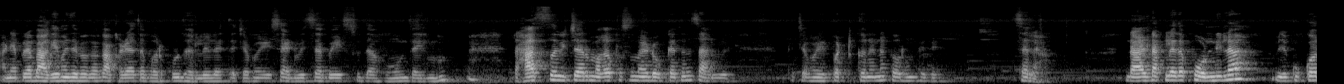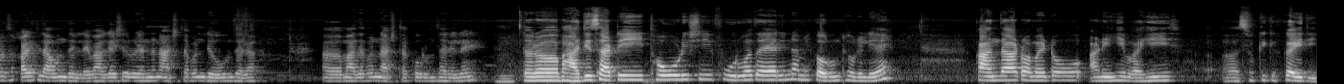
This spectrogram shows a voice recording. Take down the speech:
आणि आपल्या बागेमध्ये बघा काकड्या आता भरपूर धरलेल्या आहेत. त्याच्यामुळे सँडविचचा बेससुद्धा होऊन जाईल मग हाच विचार मगापासून माझ्या डोक्यातून चालू आहे. त्याच्यामुळे पटकन आहे ना करून घेते. चला. डाळ टाकली आता फोडणीला म्हणजे कुकर सकाळीच लावून झालेलं आहे यांना नाश्ता पण देऊन झाला. माझा पण नाश्ता करून झालेला आहे. तर भाजीसाठी थोडीशी पूर्वतयारी ना मी करून ठेवलेली आहे. कांदा टोमॅटो आणि ही बघा ही सुकी कैरी.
